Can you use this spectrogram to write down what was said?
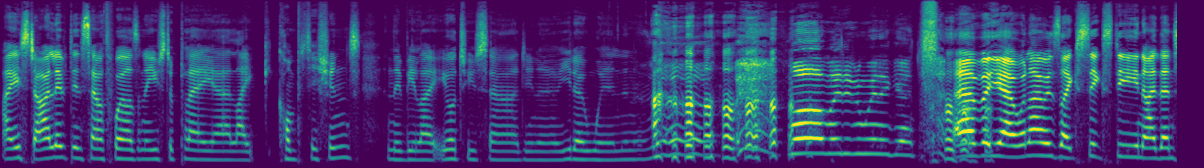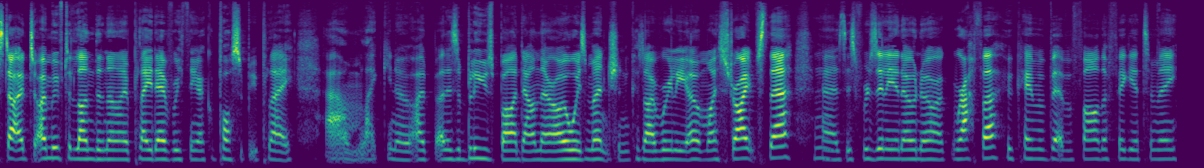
I used to, I lived in South Wales and I used to play uh, like competitions, and they'd be like, You're too sad, you know, you don't win. And I'm, Mom, I didn't win again. Uh, but yeah, when I was like 16, I then started to, I moved to London and I played everything I could possibly play. Um, like, you know, I, there's a blues bar down there I always mention because I really earned my stripes there. Uh, there's this Brazilian owner, Rafa, who came a bit of a father figure to me.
